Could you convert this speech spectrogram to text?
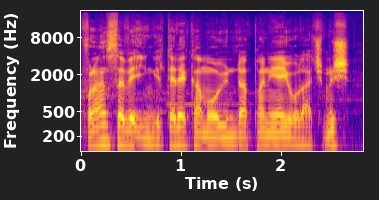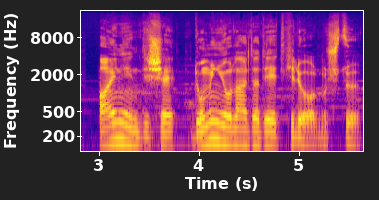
Fransa ve İngiltere kamuoyunda paniğe yol açmış, aynı endişe Dominyolarda da etkili olmuştu.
